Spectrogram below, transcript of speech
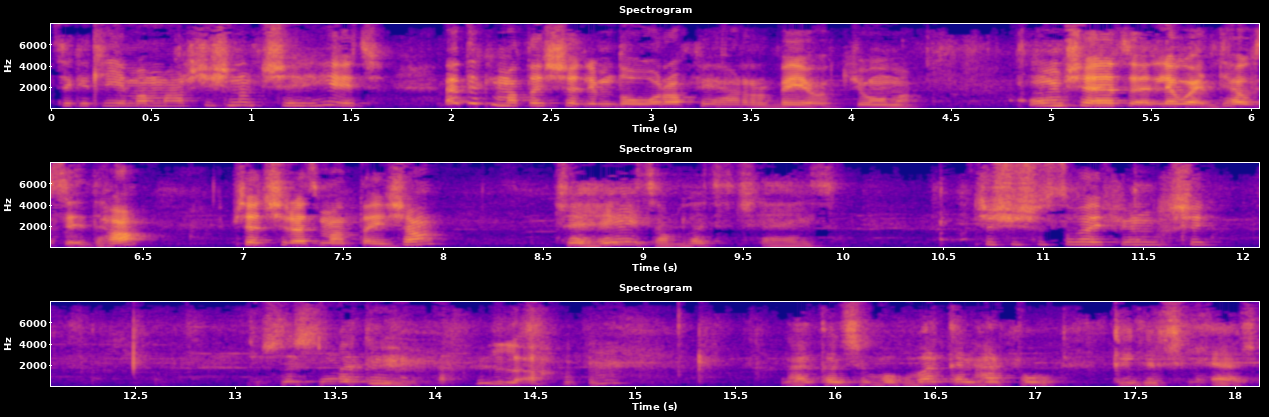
حتى قالت لي ماما عرفتي شنو تشهيت؟ هذيك المطيشه اللي مدورة فيها الربيع والثومه ومشات على وعدها وسعدها. مشات شرات مطيشة. تشهيت والله تشهيت. شتي شو صهيفين مخشي؟ شتي الماكله لا. ما كنشوفو غبر كنعرفو كيدير شي حاجة.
